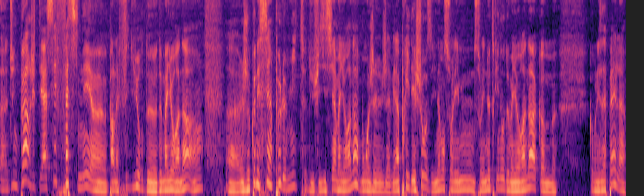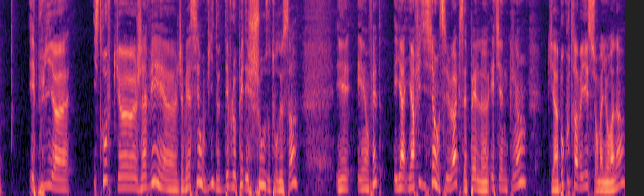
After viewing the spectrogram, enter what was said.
euh, d'une part, j'étais assez fasciné euh, par la figure de, de Majorana. hein. Euh, je connaissais un peu le mythe du physicien Majorana. Bon, j'avais appris des choses, évidemment, sur les, sur les neutrinos de Majorana, comme, comme on les appelle. Et puis, euh, il se trouve que j'avais euh, j'avais assez envie de développer des choses autour de ça. Et, et en fait, il y y a un physicien au CEA qui s'appelle euh, Étienne Klein, qui a beaucoup travaillé sur Majorana.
